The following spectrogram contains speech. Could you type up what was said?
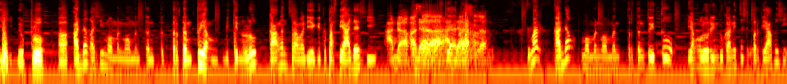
hidup lu eh, ada nggak sih momen-momen ten- tertentu yang bikin lu kangen sama dia gitu pasti ada sih ada Ada pasti Ada, ada, pasti ada. Cuman kadang momen-momen tertentu itu yang lu rindukan itu seperti apa sih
